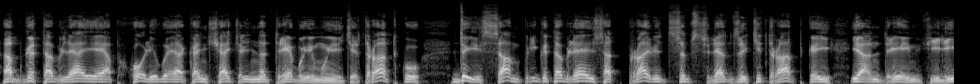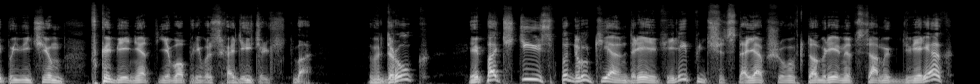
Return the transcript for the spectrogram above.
обготовляя и обхоливая окончательно требуемую тетрадку, да и сам приготовляясь отправиться вслед за тетрадкой и Андреем Филипповичем в кабинет его превосходительства. Вдруг и почти из-под руки Андрея Филипповича, стоявшего в то время в самых дверях,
